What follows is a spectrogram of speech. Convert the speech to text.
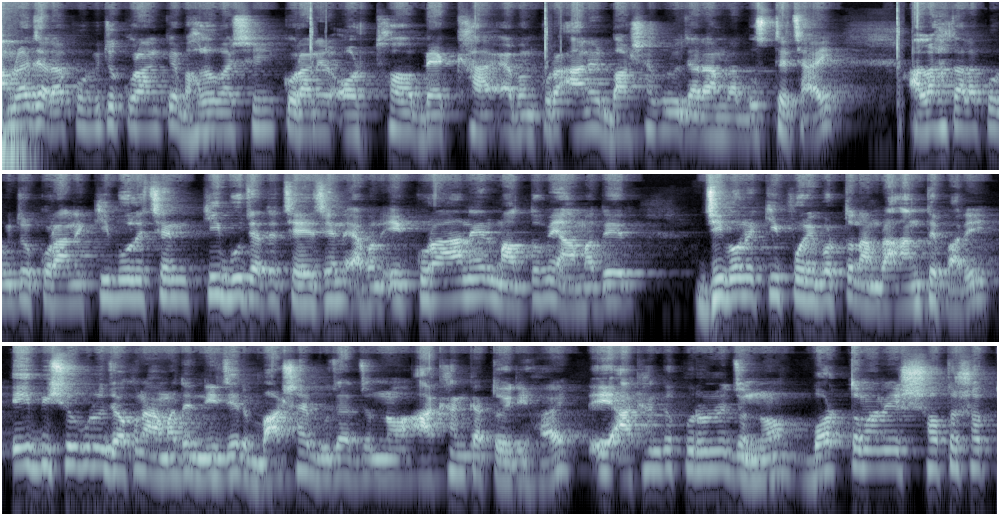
আমরা যারা পবিত্র কোরআনকে ভালোবাসি, কোরআনের অর্থ, ব্যাখ্যা এবং কোরআনের ভাষাগুলো যারা আমরা বুঝতে চাই, আল্লাহ তালা পবিত্র কোরআনে কি বলেছেন, কি বুঝাতে চেয়েছেন এবং এই কোরআনের মাধ্যমে আমাদের জীবনে কি পরিবর্তন আমরা আনতে পারি, এই বিষয়গুলো যখন আমাদের নিজের বাসায় বোঝার জন্য আকাঙ্ক্ষা তৈরি হয়, এই আকাঙ্ক্ষা পূরণের জন্য বর্তমানে শত শত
